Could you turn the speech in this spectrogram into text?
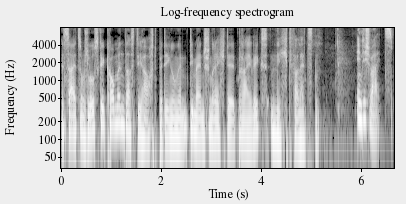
es sei zum Schluss gekommen, dass die Haftbedingungen die Menschenrechte Breiviks nicht verletzten. In die Schweiz.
